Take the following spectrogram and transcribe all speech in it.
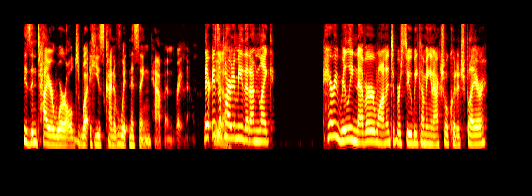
his entire world, what he's kind of witnessing happen right now. There is a part of me that I'm like, Harry really never wanted to pursue becoming an actual Quidditch player.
